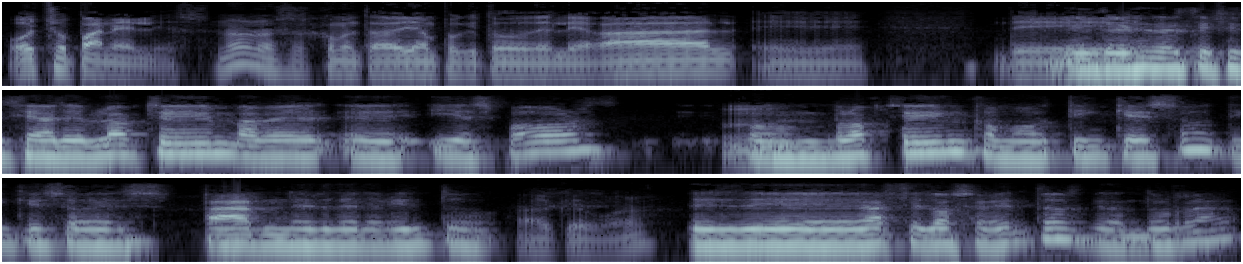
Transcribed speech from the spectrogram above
ocho paneles, ¿no? Nos has comentado ya un poquito de legal, eh, de... de... inteligencia artificial y blockchain, va a haber eh, eSports, con mm. blockchain como Team Queso. Team Queso es partner del evento ah, qué bueno. desde hace dos eventos de Andorra.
